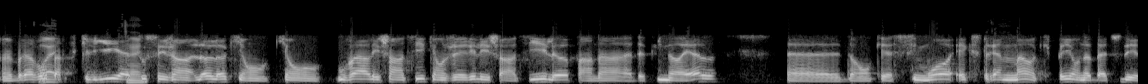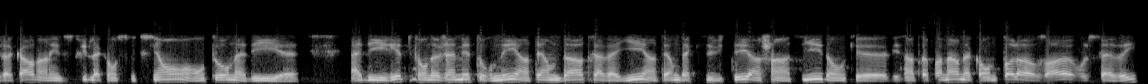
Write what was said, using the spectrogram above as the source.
un bravo particulier à tous ces gens-là là, qui ont qui ont ouvert les chantiers, qui ont géré les chantiers là pendant depuis Noël. Euh, donc six mois extrêmement occupés. On a battu des records dans l'industrie de la construction. On tourne à des euh, à des rythmes qu'on n'a jamais tourné en termes d'heures travaillées, en termes d'activité en chantier. Donc euh, les entrepreneurs ne comptent pas leurs heures, vous le savez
